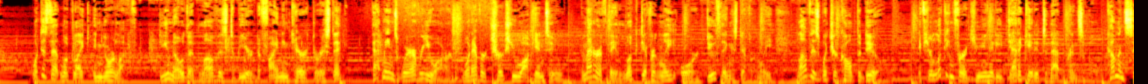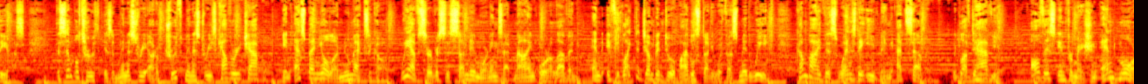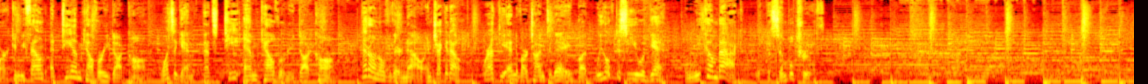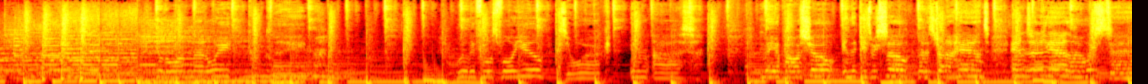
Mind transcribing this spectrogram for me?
What does that look like in your life? Do you know that love is to be your defining characteristic? That means wherever you are, whatever church you walk into, no matter if they look differently or do things differently, love is what you're called to do. If you're looking for a community dedicated to that principle, come and see us. The Simple Truth is a ministry out of Truth Ministries Calvary Chapel in Espanola, New Mexico. We have services Sunday mornings at 9 or 11, and if you'd like to jump into a Bible study with us midweek, come by this Wednesday evening at 7. We'd love to have you. All this information and more can be found at tmcalvary.com. Once again, that's tmcalvary.com. Head on over there now and check it out. We're at the end of our time today, but we hope to see you again when we come back with the simple truth. We sow. Let us join our hands, and together we stand.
